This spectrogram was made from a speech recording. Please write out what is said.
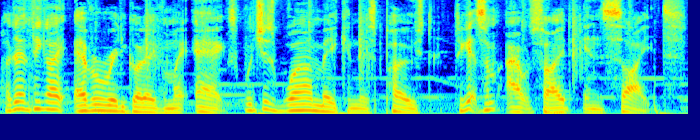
I don't think I ever really got over my ex, which is why I'm making this post to get some outside insight.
